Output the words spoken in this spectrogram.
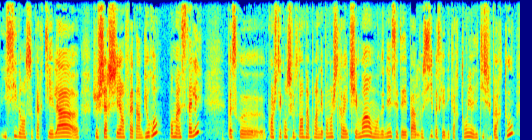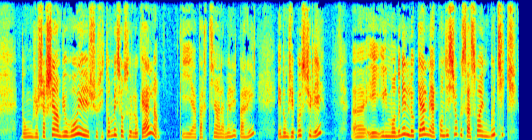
ici dans ce quartier-là, je cherchais en fait un bureau pour m'installer parce que quand j'étais consultante d'un point indépendant, je travaillais de chez moi. À un moment donné, c'était pas possible parce qu'il y avait des cartons, il y avait des tissus partout. Donc, je cherchais un bureau et je suis tombée sur ce local qui appartient à la mairie de Paris. Et donc, j'ai postulé euh, et ils m'ont donné le local, mais à condition que ça soit une boutique.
